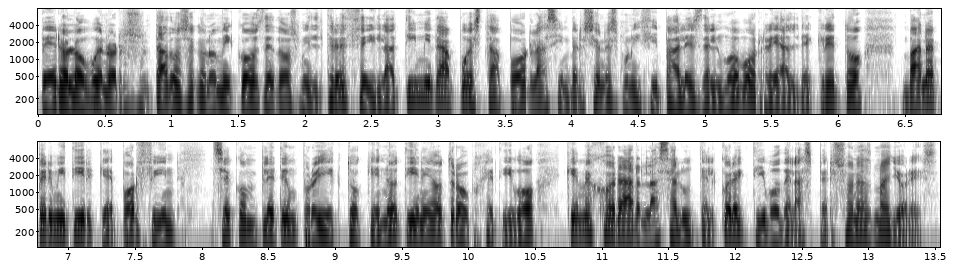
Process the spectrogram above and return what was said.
pero los buenos resultados económicos de 2013 y la tímida apuesta por las inversiones municipales del nuevo Real Decreto van a permitir que por fin se complete un proyecto que no tiene otro objetivo que mejorar la salud del colectivo de las personas mayores.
